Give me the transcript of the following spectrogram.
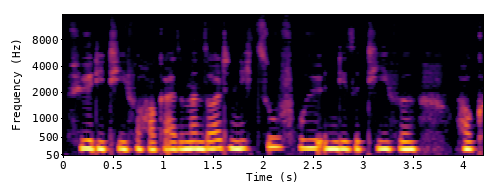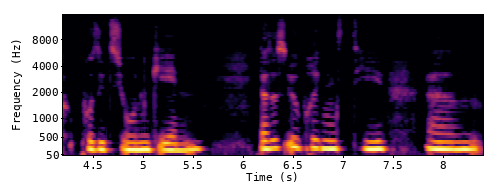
für die tiefe Hocke. Also man sollte nicht zu früh in diese tiefe Hockposition gehen. Das ist übrigens die ähm,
